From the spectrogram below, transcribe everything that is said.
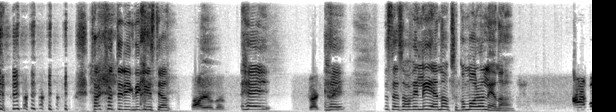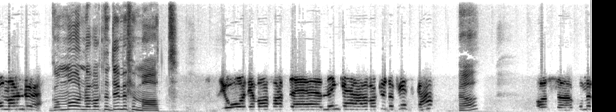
Tack för att du ringde Christian. Jajamän. Hej. Tack. Hej. Och sen så har vi Lena också. God morgon Lena. Ah, god morgon du. God morgon. Vad vaknade du med för mat? Jo, det var så att eh, min kille hade varit ute och fiskat. Ja. Och så kommer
